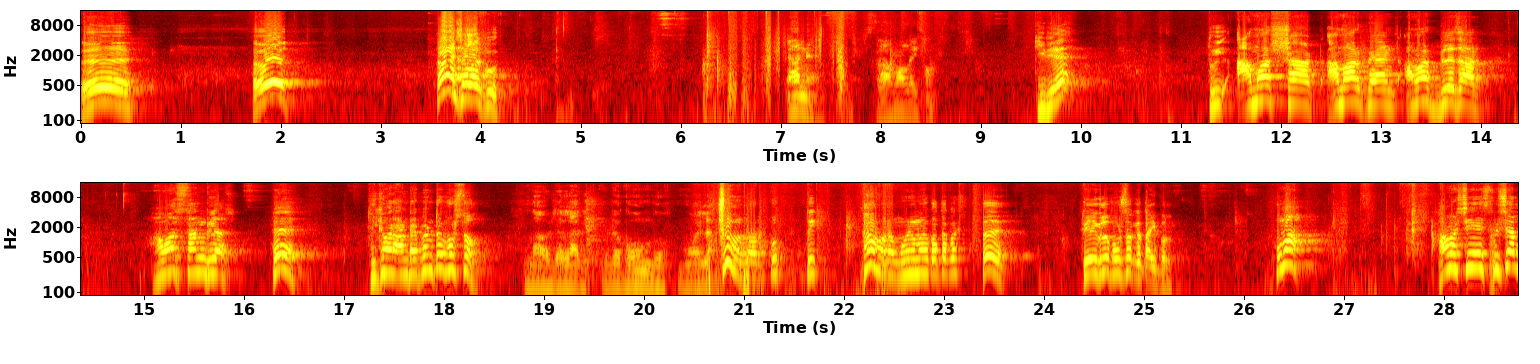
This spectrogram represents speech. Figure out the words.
এ! হ্যাঁ শালার পুত! হ্যাঁ। সালাম আলাইকুম। কি রে? তুই আমার শার্ট আমার প্যান্ট আমার ব্লেজার আমার সানগ্লাস হে? তুই কি আমার আন্ডার প্যান্টও পরছো? না ওটা লাগে ওটা গন্ধ ময়লা। তুই হ্যাঁ আমার মুহে মুহে কথা কইস হে তুই এগুলো পরছো কে? তাই বল। হুমা আমার সে স্পেশাল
